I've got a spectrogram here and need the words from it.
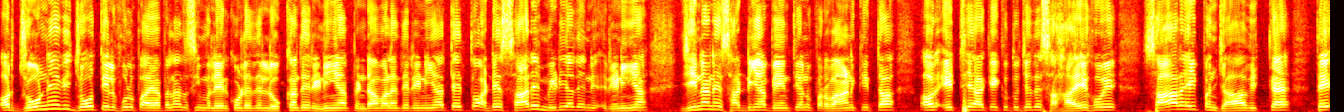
ਔਰ ਜੋਨੇ ਵੀ ਜੋ ਤਿਲ ਫੁੱਲ ਪਾਇਆ, ਪਹਿਲਾਂ ਅਸੀਂ ਮਲੇਰਕੋਟਲੇ ਦੇ ਲੋਕਾਂ ਦੇ ਰਿਣੀ ਆ, ਪਿੰਡਾਂ ਵਾਲਿਆਂ ਦੇ ਰਿਣੀ ਆ, ਤੇ ਤੁਹਾਡੇ ਸਾਰੇ ਮੀਡੀਆ ਦੇ ਰਿਣੀ ਆ, ਜਿਨ੍ਹਾਂ ਨੇ ਸਾਡੀਆਂ ਬੇਨਤੀਆਂ ਨੂੰ ਪ੍ਰਵਾਨ ਕੀਤਾ ਔਰ ਇੱਥੇ ਆ ਕੇ ਇੱਕ ਦੂਜੇ ਦੇ ਸਹਾਏ ਹੋਏ। ਸਾਰਾ ਹੀ ਪੰਜਾਬ ਇੱਕ ਹੈ ਤੇ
